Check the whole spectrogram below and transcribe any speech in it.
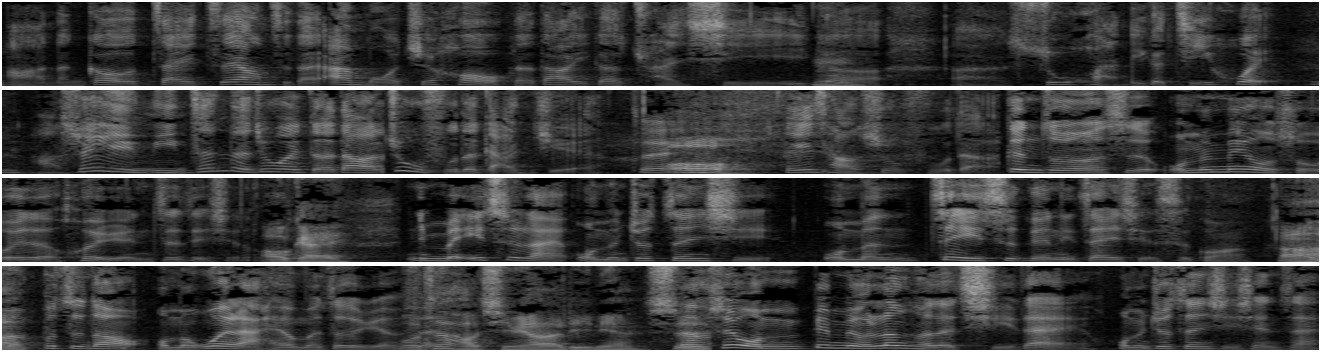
啊、能够在这样子的按摩之后得到一个喘息，一个、嗯。呃舒缓的一个机会啊，所以你真的就会得到祝福的感觉，对。哦。嗯非常舒服的。更重要的是，我们没有所谓的会员制这些东西。OK，你每一次来，我们就珍惜我们这一次跟你在一起的时光。啊我们不知道我们未来还有没有这个缘分哇，分。这好奇妙的理念，是啊所以我们并没有任何的期待，我们就珍惜现在。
